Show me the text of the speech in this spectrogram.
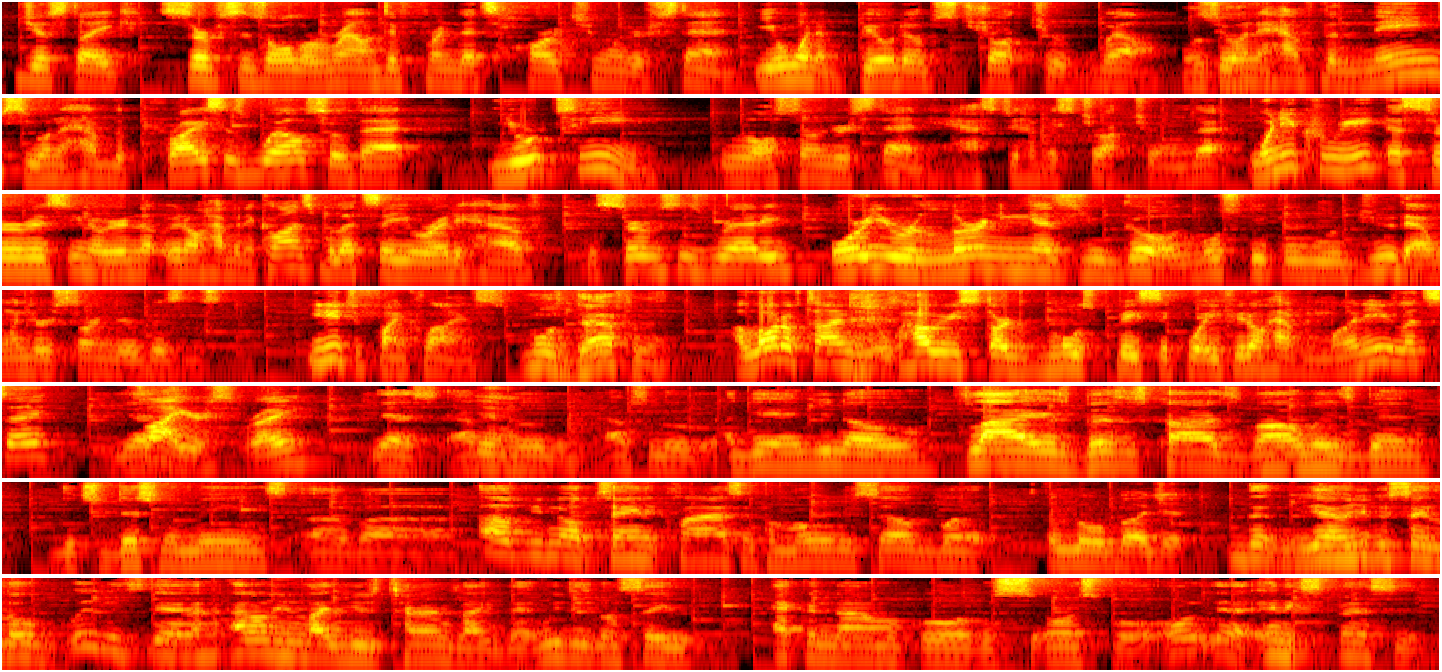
just like services all around different that's hard to understand. You want to build up structure well. Most so you want to have the names, you want to have the price as well so that your team will also understand. It has to have a structure on that. When you create that service, you know, you're not, you don't have any clients, but let's say you already have the services ready or you're learning as you go. Most people will do that when they're starting their business. You need to find clients. Most definitely. A lot of times, how you start the most basic way, if you don't have money, let's say, Yes. flyers, right? Yes, absolutely, absolutely. Again, you know, flyers, business cards have always been the traditional means of uh, of you know obtaining clients and promoting yourself. But A low budget. the, yeah, you could say low. We could, yeah, I don't even like to use terms like that. We're just gonna say economical or resourceful or yeah, inexpensive.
